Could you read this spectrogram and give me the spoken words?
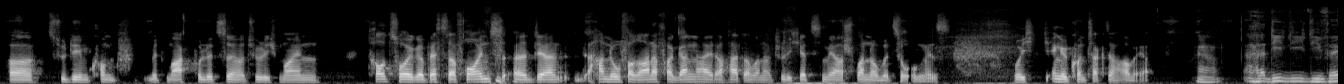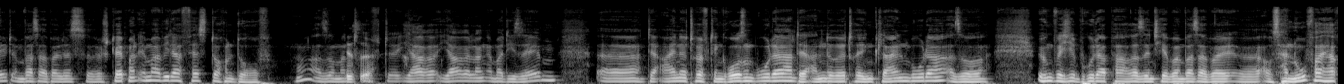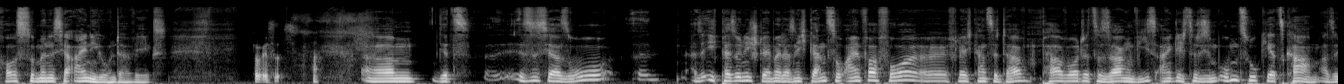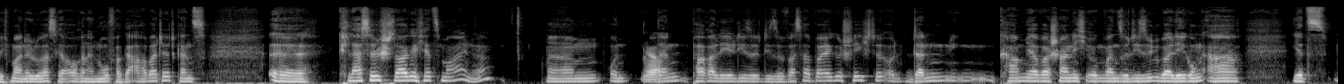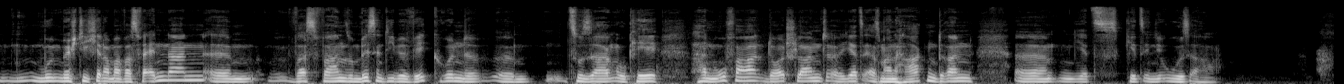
Äh, zudem kommt mit Marc Politze natürlich mein Trauzeuge, bester Freund, äh, der Hannoveraner Vergangenheit hat, aber natürlich jetzt mehr Spandau bezogen ist, wo ich enge Kontakte habe, ja. Ja, äh, die, die, die Welt im Wasserball, das äh, stellt man immer wieder fest, doch ein Dorf. Ne? Also man ist trifft äh, Jahre, jahrelang immer dieselben. Äh, der eine trifft den großen Bruder, der andere trifft den kleinen Bruder. Also irgendwelche Brüderpaare sind hier beim Wasserball aus Hannover heraus zumindest ja einige unterwegs. So ist es. Ähm, jetzt ist es ja so, also ich persönlich stelle mir das nicht ganz so einfach vor. Äh, vielleicht kannst du da ein paar Worte zu sagen, wie es eigentlich zu diesem Umzug jetzt kam. Also ich meine, du hast ja auch in Hannover gearbeitet, ganz äh, klassisch, sage ich jetzt mal, ne? Ähm, und ja. dann parallel diese, diese Wasserballgeschichte und dann kam ja wahrscheinlich irgendwann so diese Überlegung, ah, jetzt möchte ich hier nochmal was verändern. Ähm, was waren so ein bisschen die Beweggründe ähm, zu sagen, okay, Hannover, Deutschland, äh, jetzt erstmal einen Haken dran, äh, jetzt geht's in die USA?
